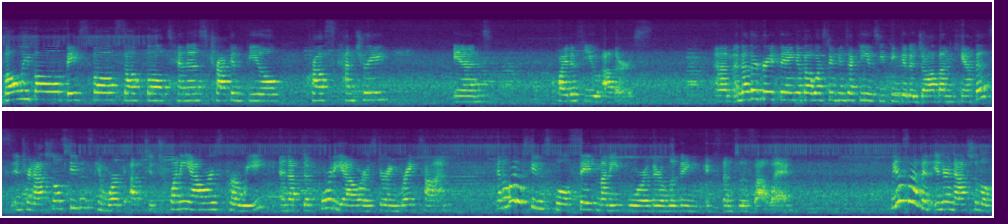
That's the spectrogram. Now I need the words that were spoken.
volleyball, baseball, softball, tennis, track and field, cross country, and quite a few others. Um, another great thing about Western Kentucky is you can get a job on campus. International students can work up to 20 hours per week and up to 40 hours during break time. And a lot of students will save money for their living expenses that way. We also have an international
